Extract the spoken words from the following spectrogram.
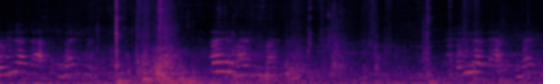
扉が開きます。さへ参ります。扉がます。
